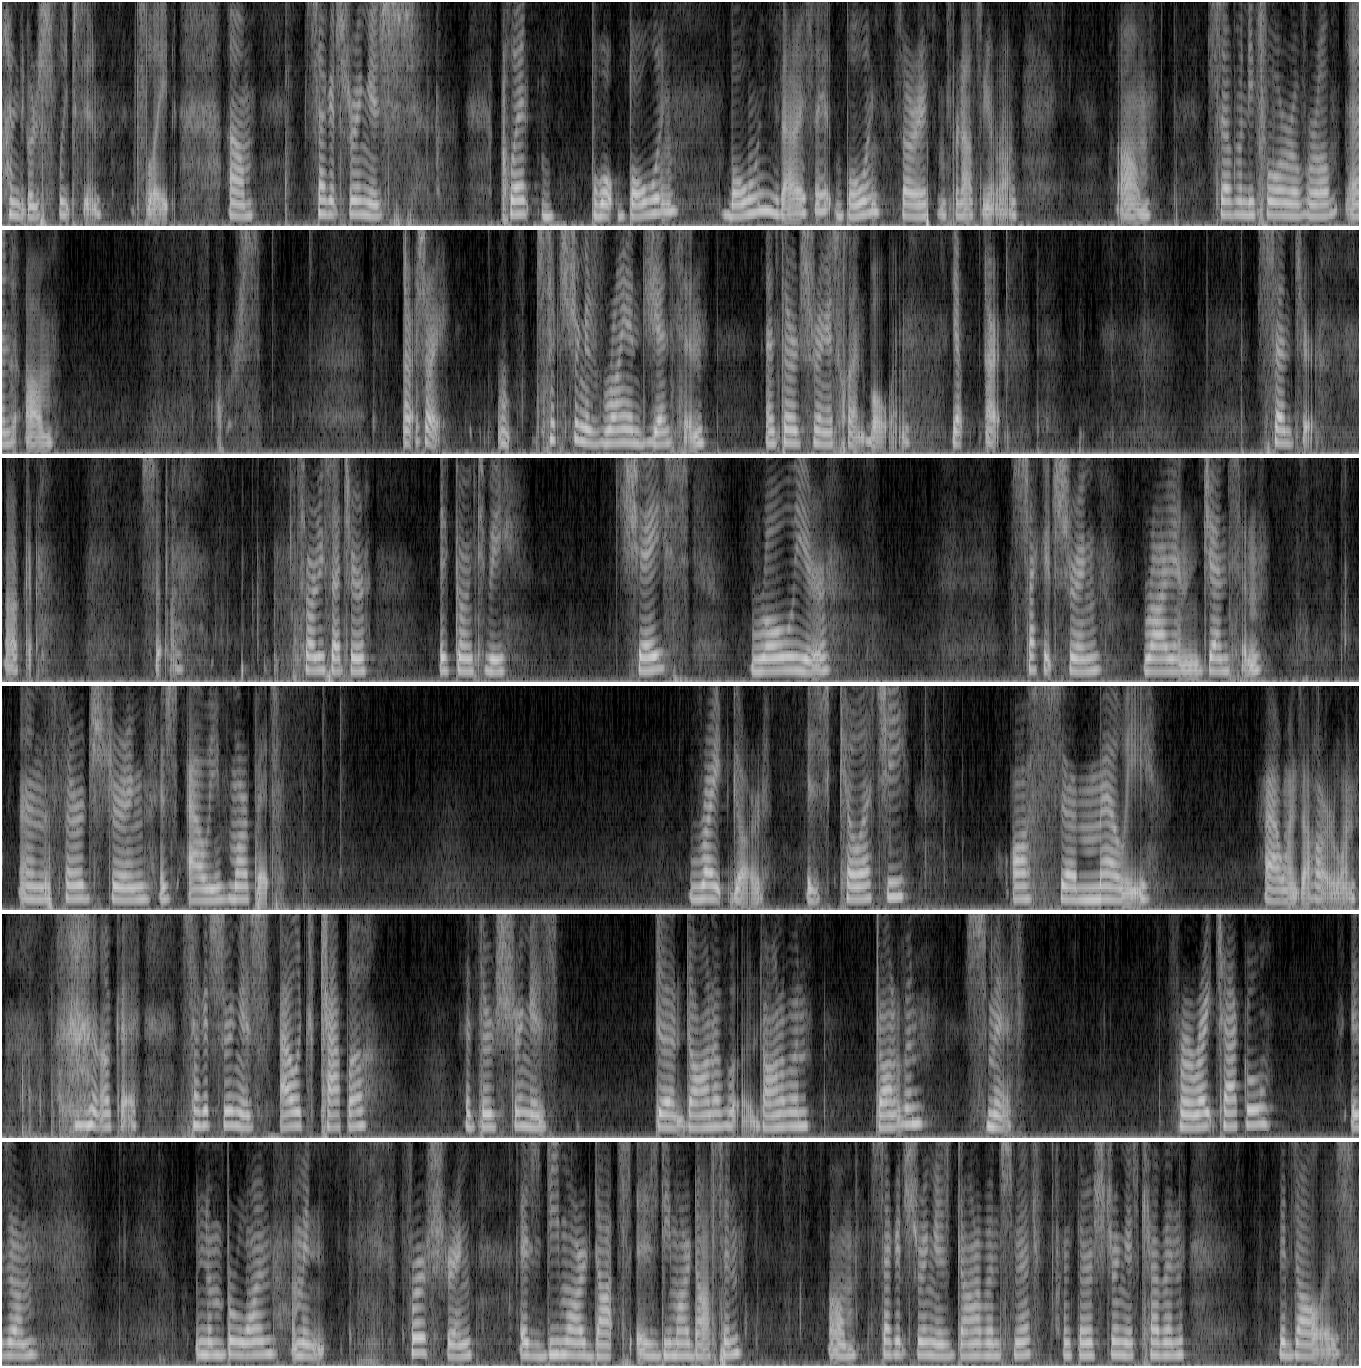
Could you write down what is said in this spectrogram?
I need to go to sleep soon. It's late. Um, second string is Clint Bo Bowling. Bowling is that how I say it? Bowling. Sorry if I'm pronouncing it wrong. Um, 74 overall, and um, of course. All right, sorry. Second string is Ryan Jensen. And third string is Clint Bowling. Yep, alright. center. Okay. So, starting center is going to be Chase Roullier. Second string, Ryan Jensen. And the third string is Ali Marpet. Right guard is Kelechi Osemele. That one's a hard one. okay. Second string is Alex Cappa. And third string is Don Donovan, Donovan, Donovan Smith. For right tackle is um number one. I mean, first string is Demar Dots is Demar Dotson. Um, second string is Donovan Smith, and third string is Kevin Gonzalez.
